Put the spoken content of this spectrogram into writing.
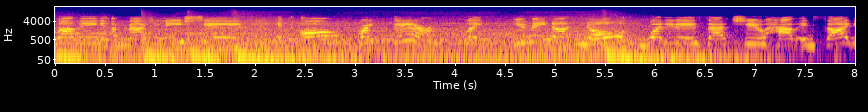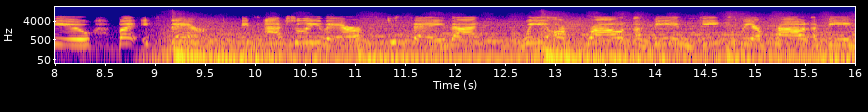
loving imagination. It's all right there. Like, you may not know what it is that you have inside you, but it's there. It's actually there to say that we are proud of being geeks. We are proud of being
